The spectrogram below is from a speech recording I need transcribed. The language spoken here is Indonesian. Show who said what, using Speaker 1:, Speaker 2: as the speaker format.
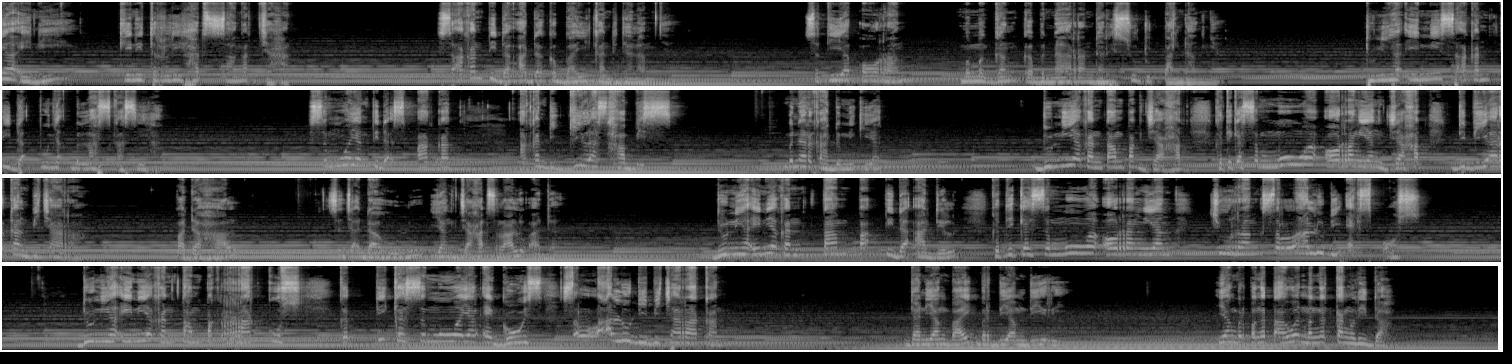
Speaker 1: Dunia ini kini terlihat sangat jahat. Seakan tidak ada kebaikan di dalamnya. Setiap orang memegang kebenaran dari sudut pandangnya. Dunia ini seakan tidak punya belas kasihan. Semua yang tidak sepakat akan digilas habis. Benarkah demikian? Dunia akan tampak jahat ketika semua orang yang jahat dibiarkan bicara. Padahal sejak dahulu yang jahat selalu ada. Dunia ini akan tampak tidak adil ketika semua orang yang curang selalu diekspos. Dunia ini akan tampak rakus ketika semua yang egois selalu dibicarakan dan yang baik berdiam diri. Yang berpengetahuan mengekang lidah,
